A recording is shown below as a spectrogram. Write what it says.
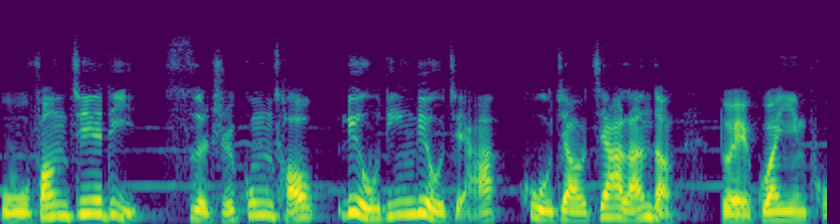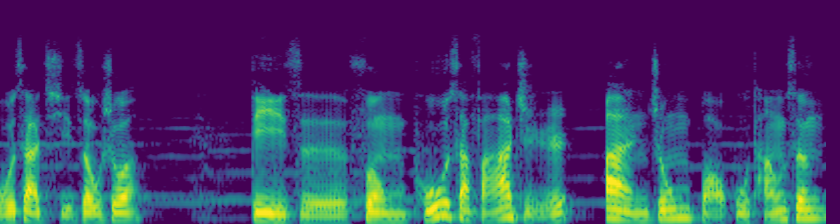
五方揭谛。四职公曹、六丁六甲、护教伽蓝等对观音菩萨启奏说：“弟子奉菩萨法旨，暗中保护唐僧，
